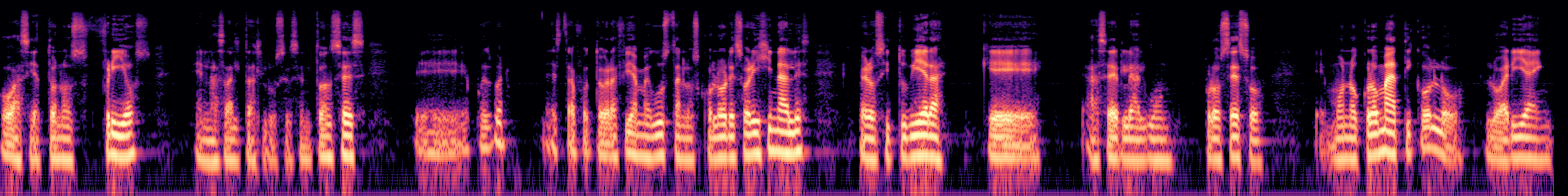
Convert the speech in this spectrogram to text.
o hacia tonos fríos en las altas luces. Entonces, pues bueno, esta fotografía me gustan los colores originales, pero si tuviera que hacerle algún proceso eh, monocromático, lo, lo haría en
